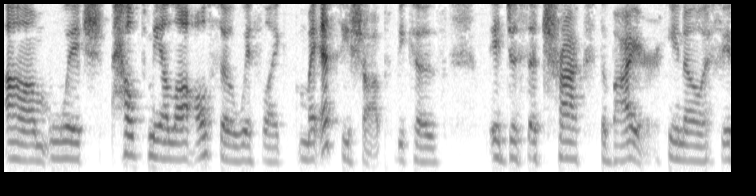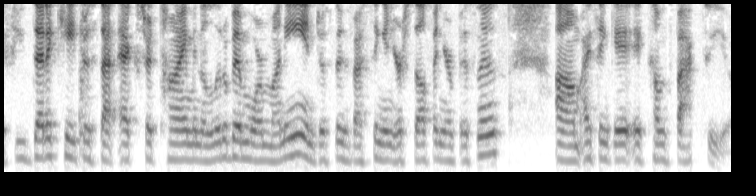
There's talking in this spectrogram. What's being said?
um, which helped me a lot also with like my Etsy shop because it just attracts the buyer. You know, if, if you dedicate just that extra time and a little bit more money and just investing in yourself and your business, um, I think it, it comes back to you.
